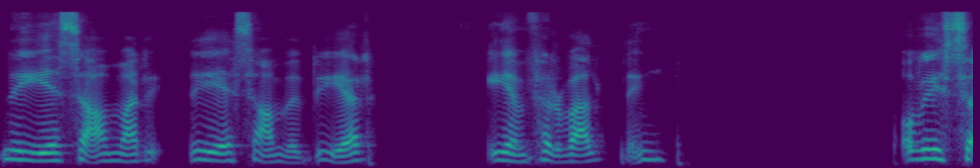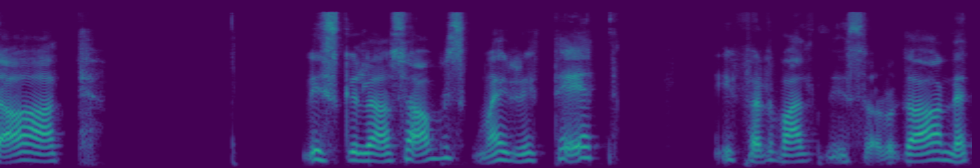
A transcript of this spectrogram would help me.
nio, samar, nio samebyar i en förvaltning. Och vi sa att vi skulle ha samisk majoritet i förvaltningsorganet.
